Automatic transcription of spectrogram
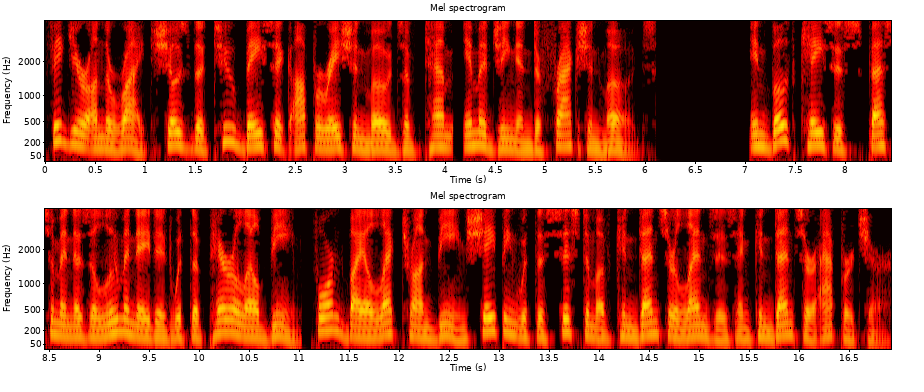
Figure on the right shows the two basic operation modes of TEM, imaging and diffraction modes. In both cases specimen is illuminated with the parallel beam, formed by electron beam shaping with the system of condenser lenses and condenser aperture.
